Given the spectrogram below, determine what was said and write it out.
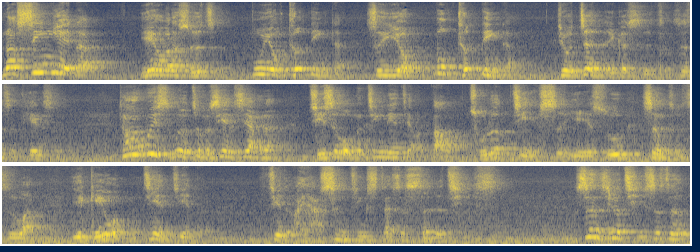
那新约的耶和华的使者不用特定的，是用不特定的，就证了一个使者是指天使。他为什么有这种现象呢？其实我们今天讲到，除了解释耶稣圣子之外，也给我们间接的觉得，哎呀，圣经实在是神的启示，圣经的启示是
